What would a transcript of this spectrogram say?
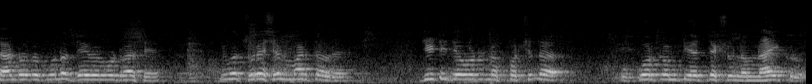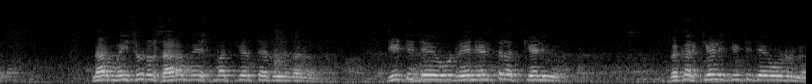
ತಾಂಡೋದಕ್ಕೂ ಅನ್ನೋ ದೇವೇಗೌಡರ ಆಸೆ. ಇವತ್ತು ಸುರೇಶನ್ ಮಾಡ್ತಾವ್ರೆ? ಜಿ ಟಿ ದೇವೇಗೌಡರು ನಮ್ಮ ಪಕ್ಷದ ಕೋರ್ ಕಮಿಟಿ ಅಧ್ಯಕ್ಷರು ನಮ್ಮ ನಾಯಕರು. ನಾನು ಮೈಸೂರಲ್ಲಿ ಸಾರಾ ಮಹೇಶ್ ಮಾತು ಕೇಳ್ತಾ ಇರಲಿಲ್ಲ ನಾನು. ಜಿ ಟಿ ದೇವೇಗೌಡರು ಏನು ಹೇಳ್ತಾರೆ ಅದು ಕೇಳಿ ಬೇಕಾದ್ರೆ ಕೇಳಿ ಜಿ ಟಿ ದೇವೇಗೌಡರನ್ನ.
